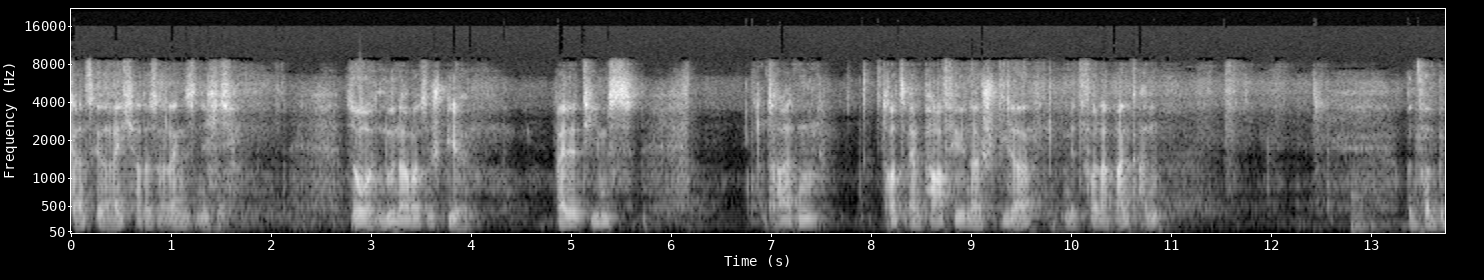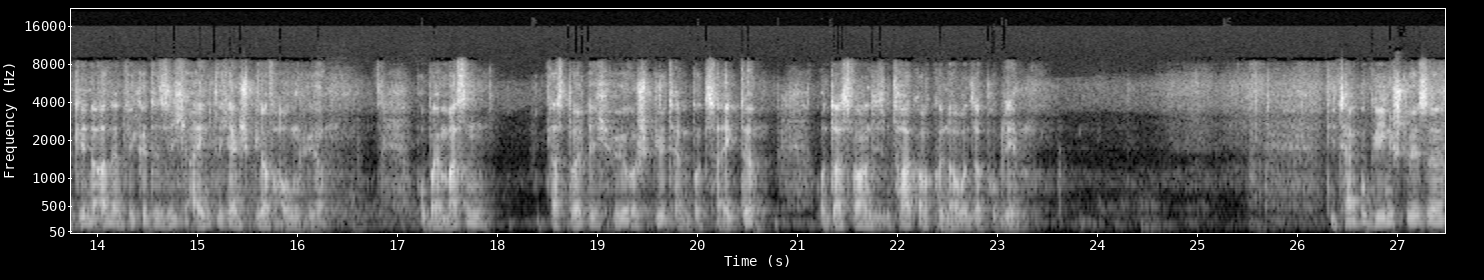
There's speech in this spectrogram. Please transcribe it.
Ganz gereicht hat es allerdings nicht. So, nun aber zum Spiel. Beide Teams traten trotz ein paar fehlender Spieler mit voller Bank an. Und von Beginn an entwickelte sich eigentlich ein Spiel auf Augenhöhe. Wobei Massen das deutlich höhere Spieltempo zeigte. Und das war an diesem Tag auch genau unser Problem. Die Tempo-Gegenstöße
